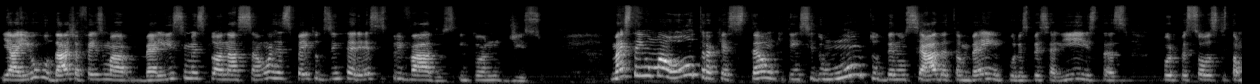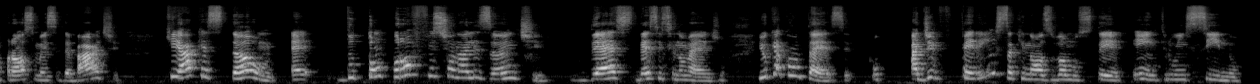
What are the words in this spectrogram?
E aí o Rudá já fez uma belíssima explanação a respeito dos interesses privados em torno disso. Mas tem uma outra questão que tem sido muito denunciada também por especialistas, por pessoas que estão próximas a esse debate, que é a questão é, do tom profissionalizante desse, desse ensino médio. E o que acontece? O, a diferença que nós vamos ter entre o ensino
